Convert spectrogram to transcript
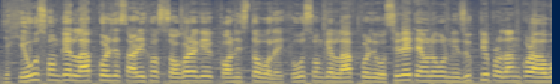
এতিয়া সেউজ সংকেত লাভ কৰিছে চাৰিশ ছগৰাকী কনিষ্টবলে সেউজ সংকেত লাভ কৰিছে। অচিৰেই তেওঁলোকক নিযুক্তি প্ৰদান কৰা হ'ব।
